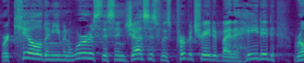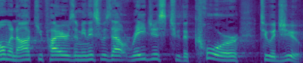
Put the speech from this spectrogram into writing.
were killed. And even worse, this injustice was perpetrated by the hated Roman occupiers. I mean, this was outrageous to the core to a Jew.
